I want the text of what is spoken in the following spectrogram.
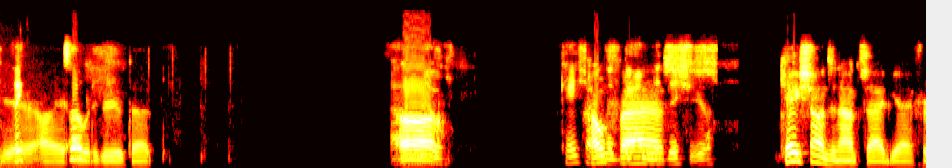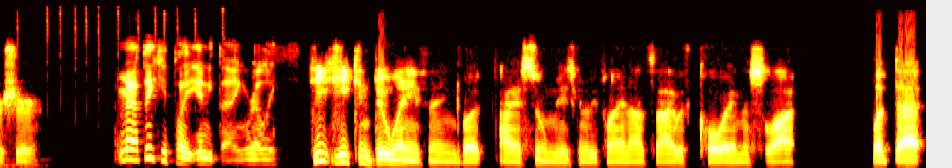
Yeah, Think I, I would agree with that. I don't Uh, know. Kayshon How looked bad in it fast? this year. Kayshon's an outside guy for sure. I mean, I think he'd play anything, really. He he can do anything, but I assume he's going to be playing outside with Koy in the slot. But that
